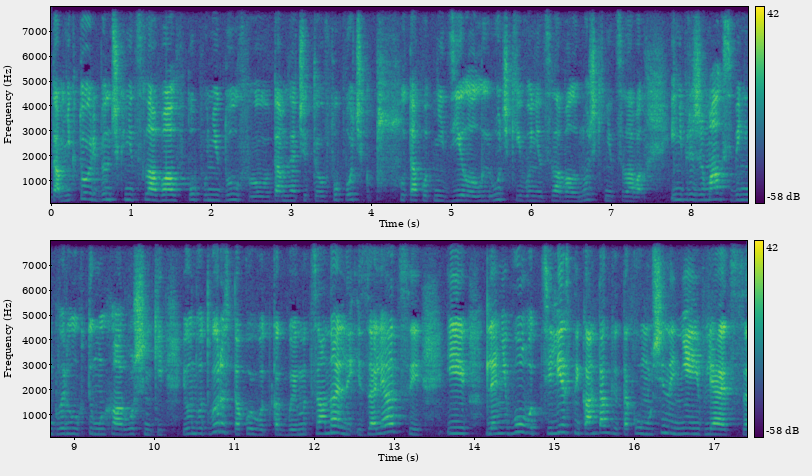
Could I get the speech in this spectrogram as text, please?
там никто ребеночка не целовал, в попу не дул, там, значит, в пупочек вот так вот не делал, и ручки его не целовал, и ножки не целовал, и не прижимал к себе, не говорил, ух ты мой хорошенький, и он вот вырос такой вот как бы эмоциональной изоляции, и для него вот телесный контакт для такого мужчины не является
